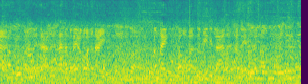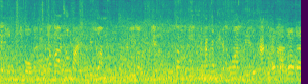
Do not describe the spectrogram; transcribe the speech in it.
านครับข้างหน้าเลยจ่าเลยท่านบอกให้เอาเข้ามาข้างในข้างในคุณเขาบอกว่าเกือบ20ล้านนะอันนี้ถือว่าเรากี่โมงแล้วก็ช่วงบ่ายมันมีว่างมีรอบเย็นค่ำก็มีค่ำก็มีครับเพราะว่ามีลูกค้าตัวทั้งสองรอบได้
